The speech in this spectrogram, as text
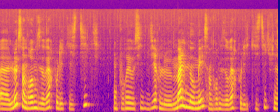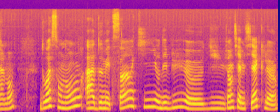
Euh, le syndrome des ovaires polykystiques, on pourrait aussi dire le mal nommé syndrome des ovaires polykystiques finalement, doit son nom à deux médecins qui au début du XXe siècle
